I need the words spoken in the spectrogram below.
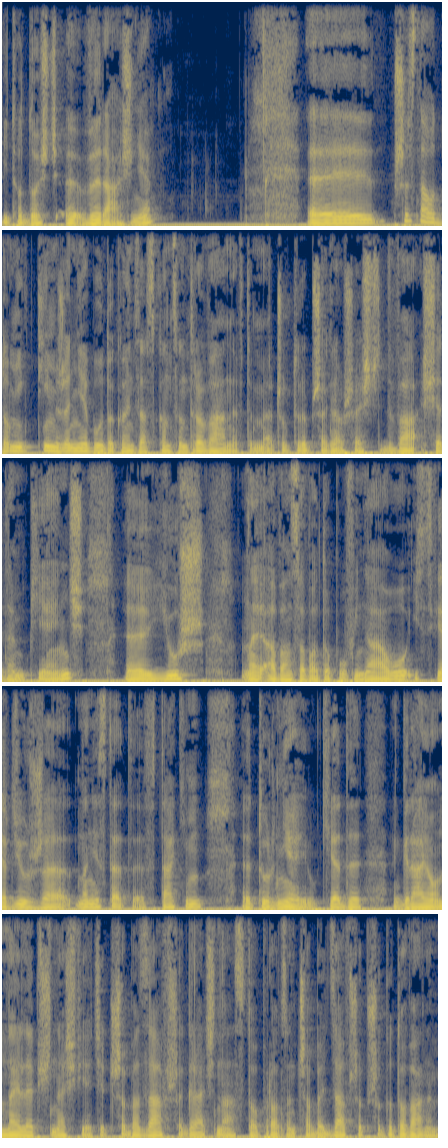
I to dość e, wyraźnie. E, przyznał Dominik Tim, że nie był do końca skoncentrowany w tym meczu, który przegrał 6-2, 7-5. E, już awansował do półfinału i stwierdził, że no niestety w takim turnieju, kiedy grają najlepsi na świecie, trzeba zawsze grać na 100%, trzeba być zawsze przygotowanym,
